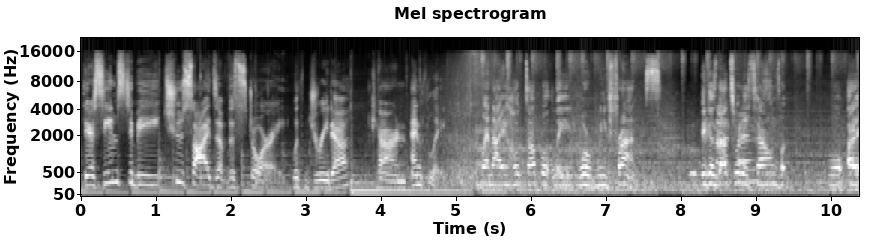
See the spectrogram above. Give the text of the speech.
there seems to be two sides of the story with Drita, Karen, and Lee. When I hooked up with Lee, were we friends? Because that's what it sounds like. Well, I,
